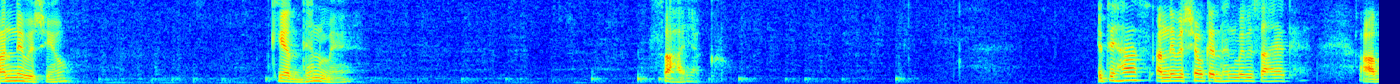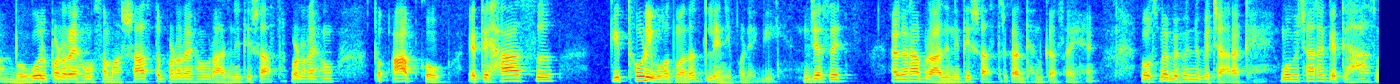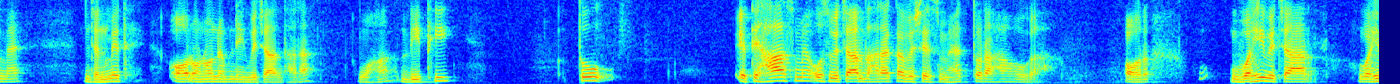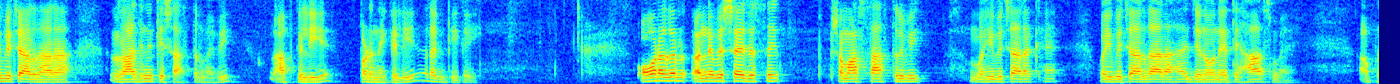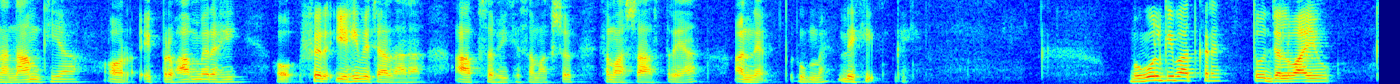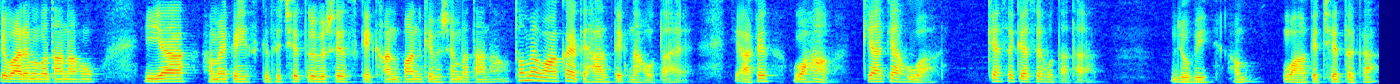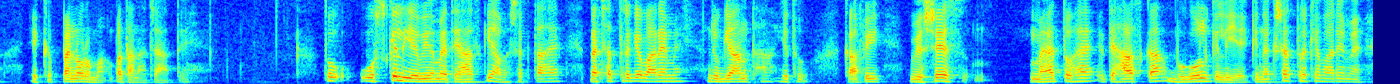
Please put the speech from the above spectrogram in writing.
अन्य विषयों के अध्ययन में सहायक। इतिहास अन्य विषयों के अध्ययन में भी सहायक है। आप भूगोल पढ़ रहे हो, समाजशास्त्र पढ़ रहे हो राजनीति शास्त्र पढ़ रहे हो तो आपको इतिहास की थोड़ी बहुत मदद लेनी पड़ेगी। जैसे अगर आप राजनीति शास्त्र का अध्ययन कर रहे हैं तो उसमें विभिन्न विचारक हैं। वो विचारक इतिहास में जन्मे थे और उन्होंने अपनी एक विचारधारा वहाँ दी थी। तो इतिहास में उस विचारधारा का विशेष महत्व तो रहा होगा और वही विचार, वही विचारधारा राजनीति शास्त्र में भी आपके लिए, पढ़ने के लिए रख दी गई। और अगर अन्य विषय जैसे समाजशास्त्र भी वही विचारक हैं, वही विचारधारा है जिन्होंने इतिहास में अपना नाम किया और एक प्रभाव में रही और फिर यही विचारधारा आप सभी के समक्ष समाजशास्त्र या अन्य रूप में देखी गई। भूगोल की बात करें तो जलवायु के बारे में बताना हो या हमें कहीं किसी क्षेत्र विशेष के खान पान के विषय में बताना हो तो हमें वहाँ का इतिहास देखना होता है कि आखिर वहाँ क्या क्या हुआ कैसे कैसे होता था, जो भी हम वहाँ के क्षेत्र का एक पेनोरमा बताना चाहते हैं। तो उसके लिए भी हमें इतिहास की आवश्यकता है। नक्षत्र के बारे में जो ज्ञान था, ये तो काफ़ी विशेष महत्व तो है इतिहास का भूगोल के लिए कि नक्षत्र के बारे में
